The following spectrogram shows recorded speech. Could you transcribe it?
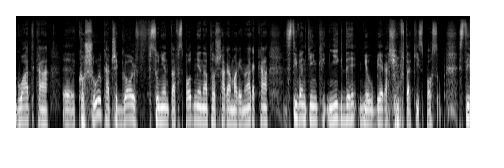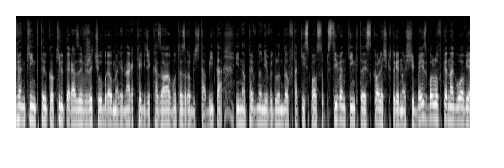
gładka e, koszulka czy golf wsunięta w spodnie, na to szara marynarka. Stephen King nigdy nie ubiera się w taki sposób. Stephen King tylko kilka razy w życiu ubrał marynarkę, gdzie kazała mu to zrobić Tabita i na pewno nie wyglądał w taki sposób. Stephen King to jest koleś, który nosi baseballówkę na głowie,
